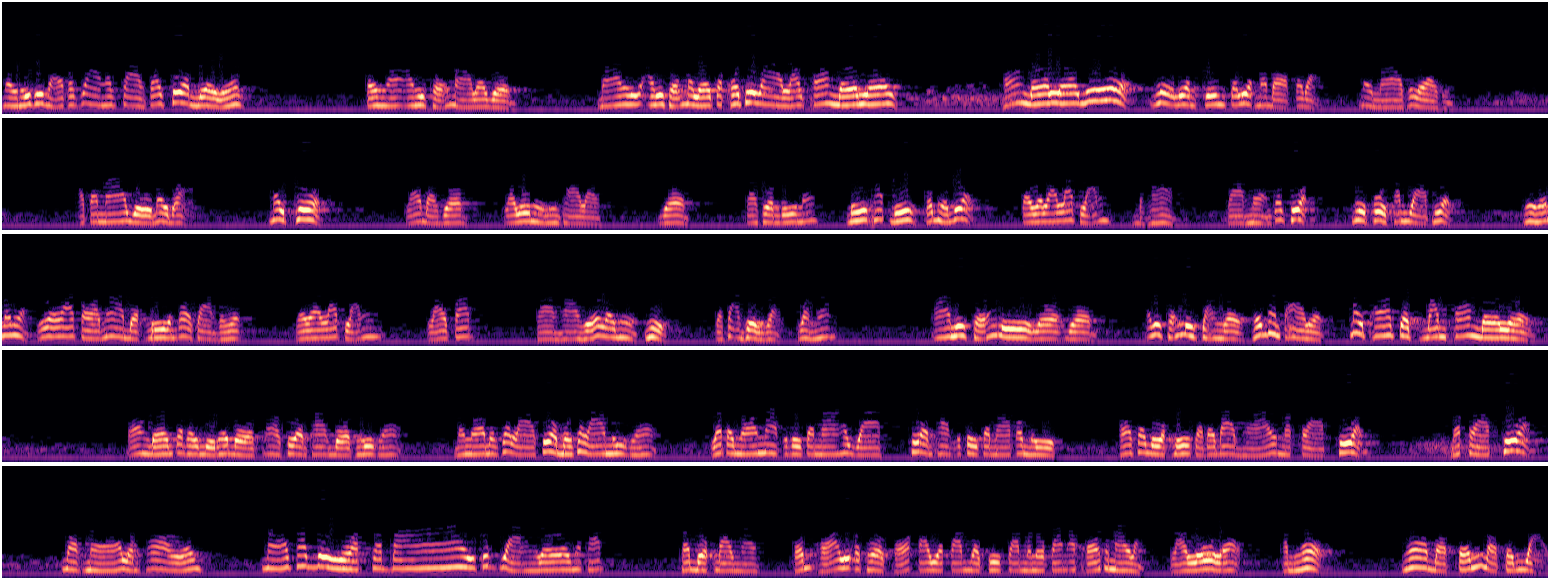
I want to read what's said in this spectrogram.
ในนี้ที่ไหนเขาสร้างเขาสร้างเขาเชื่อมเลยเลยไปงานอานิสงส์มาแล้วโยมมาอานิสงส์มาเลยจะโคที่ว่าเราท้องเดินเลย ท้องเดินเลยนี่ นี่เรื่องจริงจะเรียกมาบอกก็ได้ ไม่มาซะเลยสิอาตมาอยู่ไม่บอกไม่พูดเราบอกโยมเรารู้นี่นินทาเราโยมการส่วนดีนะดีครับดีผมเห็นด้วย แต่เวลารับหลังบ้าบางแม่ก็เชั่วนี่พูดคำหยาบเพื่อนี่เห็นไหมเนี่ยเวลาต่อหน้าบอกดีมันก็สร้างไปเถอะเวลารับหลังเราปั๊บกางหาเหวอะไรนี่นี่จะสร้างเพื่อว่าวันนั้น อานิสงส์ดีโยโยมอันนี้สงดีจังเลย เห็นท่านตาเลย ไม่พอเจ็ดวันท้องเดินเลยท้องเดินก็ไปอยู่ในโบสถ์อ้าเสื่อมทางโบสถ์มีนะมานอนบนสลาเสื่อมบนสลามีนะแล้วไปนอนหน้ากุฏิกรรมาให้ยาเสื่อมทางกุฏิกรรมาก็มี พอสะดวกดีกับไปบ้านหายมากราบเชื่อมากราบเชื่อบอกแหมหลวงพ่อเอ้ยหมาสะดวกสบายทุกอย่างเลยนะครับสะดวกได้ไง ผมขอลูกโทษขอกายกรรมวิจีกรรมมโนกรรมเอาขอทำไมล่ะ เรารู้แล้วทำโง่โง่บอกเป็นบอกเป็นใหญ่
